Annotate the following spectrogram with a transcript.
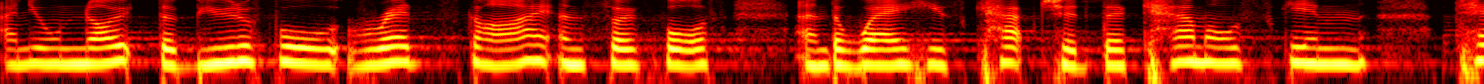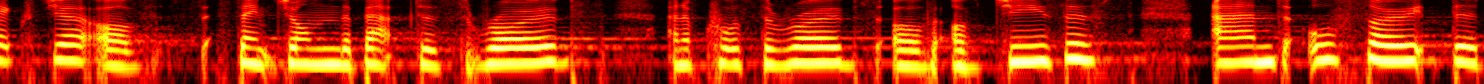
and you'll note the beautiful red sky and so forth, and the way he's captured the camel skin texture of St. John the Baptist's robes, and of course the robes of, of Jesus, and also the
